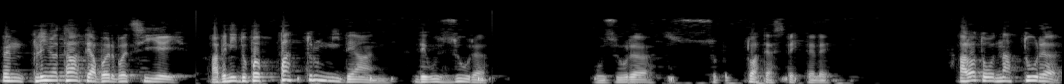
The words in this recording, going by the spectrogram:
în plinătatea bărbăției. A venit după patru mii de ani de uzură, uzură sub toate aspectele. A luat o natură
